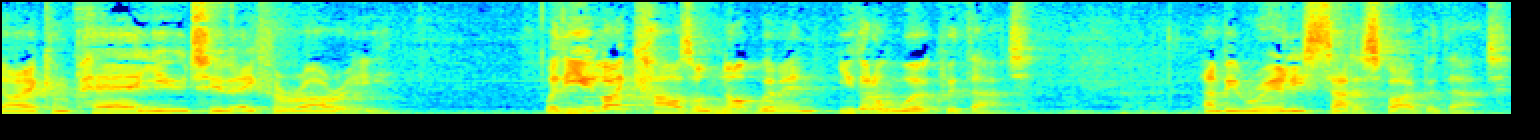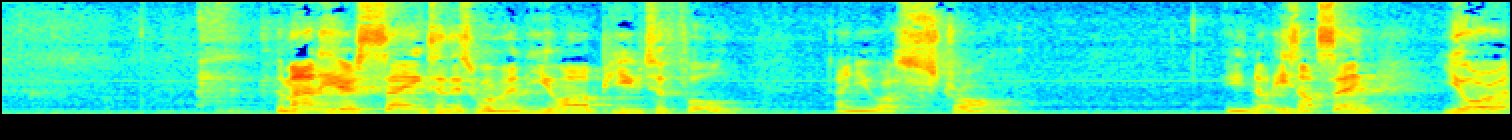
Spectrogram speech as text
I compare you to a Ferrari, whether you like cars or not, women, you've got to work with that and be really satisfied with that. The man here is saying to this woman, You are beautiful and you are strong. He's not, he's not saying, You're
